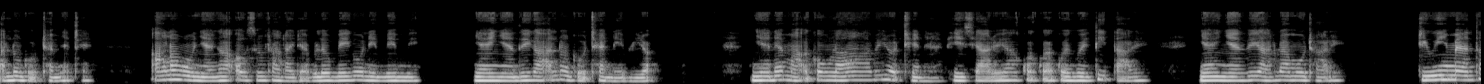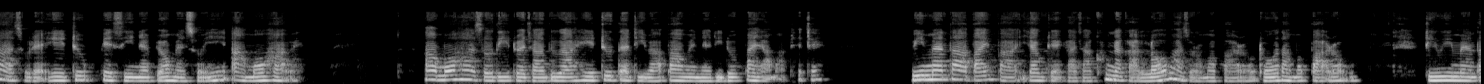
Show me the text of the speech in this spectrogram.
အလွန်ကိုထက်မြက်တယ် အားလုံးကိုဉာဏ်ကအုပ်စိုးထားလိုက်တယ်ဘလို့မေးခွန်းနေမေးမေးဉာဏ်ဉာဏ်သေးကအလွန်ကိုထက်နေပြီးတော့ဉာဏ်ထဲမှာအကုန်လာပြီးတော့ထင်တယ်ဖြေစရာတွေကကွက်ကွက်ကွင်းကွင်းသိတာတယ်ဉာဏ်ဉာဏ်သေးကလွှမ်းမိုးထားတယ်ဒီဝိမန္တဆိုတဲ့ဟေတုပစ္စည်းနဲ့ပြောမယ်ဆိုရင်အမောဟပဲအမောဟဆိုသည့်အတွက်ကြောင့်သူကဟေတုတတ္တိပါပါဝင်နေဒီလိုမှတ်ရမှာဖြစ်တယ်ဝိမန္တအပိုင်းပါရောက်တဲ့အခါကျခုနကလောဘဆိုတော့မပါတော့ဒေါသမပါတော့ဘူး ဒီဝိမန္တ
